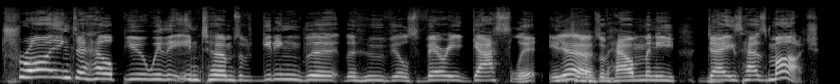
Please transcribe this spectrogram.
trying to help you with it in terms of getting the the Whovilles very gaslit in Yeah. terms of how many days has March.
